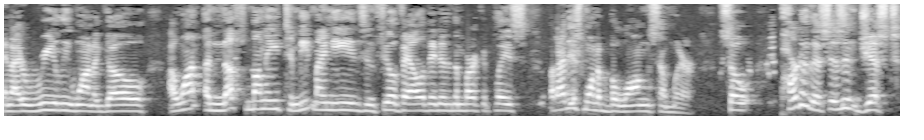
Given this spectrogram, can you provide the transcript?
and I really want to go. I want enough money to meet my needs and feel validated in the marketplace, but I just want to belong somewhere. So part of this isn't just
